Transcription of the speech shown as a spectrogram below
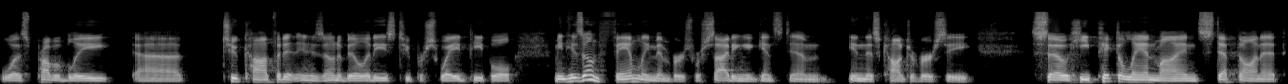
was probably uh, too confident in his own abilities to persuade people. I mean, his own family members were siding against him in this controversy. So he picked a landmine, stepped on it,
